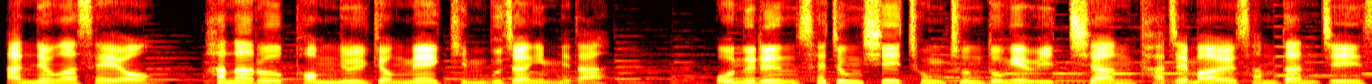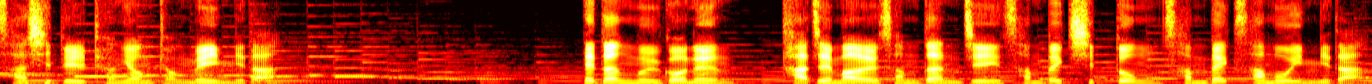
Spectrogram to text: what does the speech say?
안녕하세요. 하나로 법률 경매 김부장입니다. 오늘은 세종시 종촌동에 위치한 가재마을 3단지 41평형 경매입니다. 해당 물건은 가재마을 3단지 310동 303호입니다.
